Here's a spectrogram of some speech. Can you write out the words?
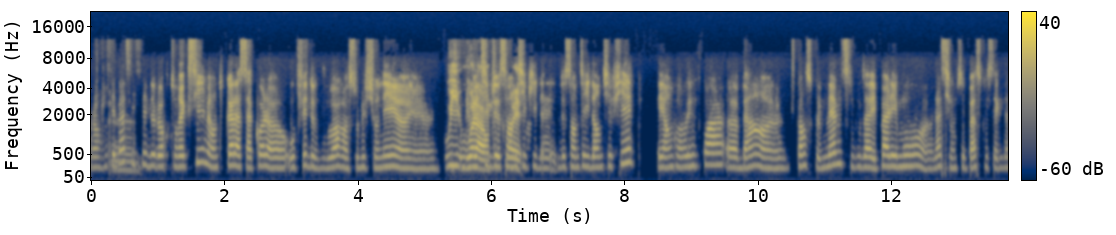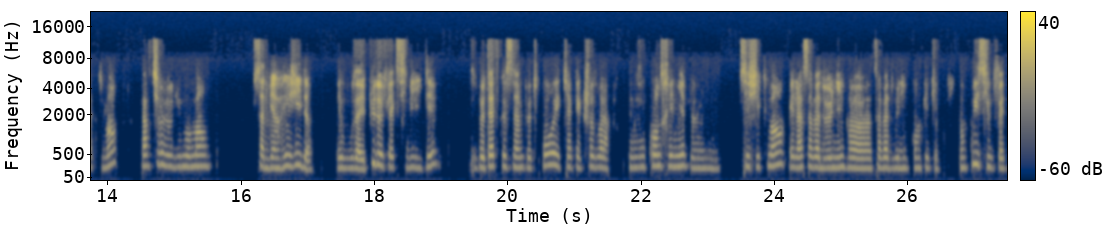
Alors, je ne sais pas euh, si c'est de l'orthorexie, mais en tout cas, là, ça colle euh, au fait de vouloir euh, solutionner euh, une oui, voilà, tout de ouais. santé, de identifiée. Et encore une fois, euh, ben, euh, je pense que même si vous n'avez pas les mots, euh, là, si on ne sait pas ce que c'est exactement, à partir de- du moment où ça devient rigide et vous n'avez plus de flexibilité, c'est peut-être que c'est un peu trop et qu'il y a quelque chose, voilà, vous vous contraignez euh, psychiquement et là, ça va devenir, euh, ça va devenir compliqué. Donc oui, si vous faites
